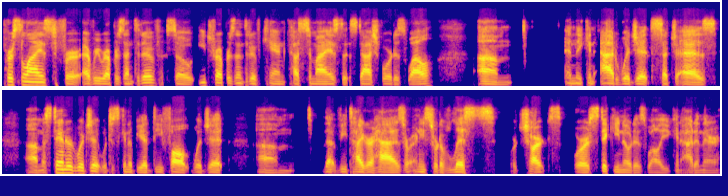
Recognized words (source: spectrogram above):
personalized for every representative. So each representative can customize this dashboard as well. Um, and they can add widgets such as um, a standard widget, which is gonna be a default widget um, that vTiger has, or any sort of lists or charts or a sticky note as well you can add in there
